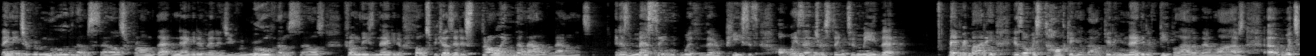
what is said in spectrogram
they need to remove themselves from that negative energy, remove themselves from these negative folks because it is throwing them out of balance. It is messing with their peace. It's always interesting to me that Everybody is always talking about getting negative people out of their lives, uh, which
